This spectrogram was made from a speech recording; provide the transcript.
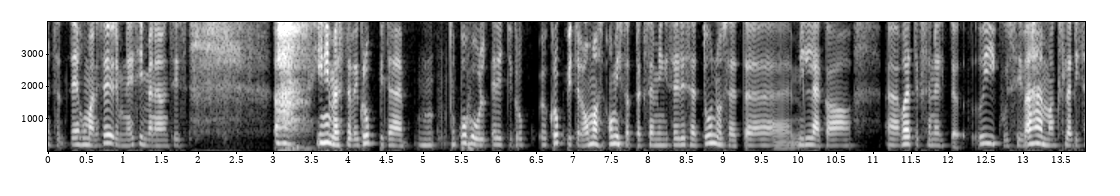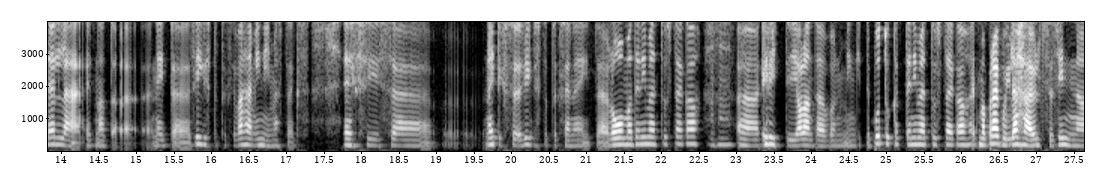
Et see dehumaniseerimine, esimene on siis inimeste või gruppide mm, puhul, eriti grupp, gruppidele omas, omistatakse mingid sellised tunnused, äh, millega äh, võetakse neilt õigusi vähemaks läbi selle, et nad, äh, neid sildistatakse vähem inimesteks. ehk siis näiteks sildistatakse neid loomade nimetustega mm, -hmm. eriti alandav on mingite putukate nimetustega, et ma praegu ei lähe üldse sinna,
